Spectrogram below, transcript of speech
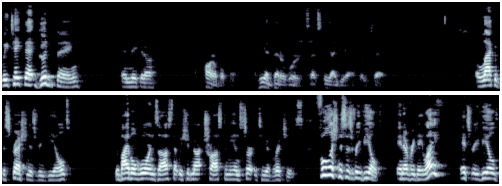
we take that good thing and make it a, horrible thing. He had better words. That's the idea of what he said. A lack of discretion is revealed the Bible warns us that we should not trust in the uncertainty of riches. Foolishness is revealed in everyday life. It's revealed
